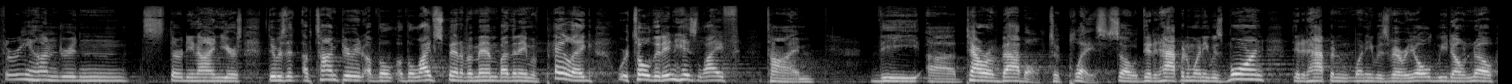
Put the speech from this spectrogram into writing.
339 years. There was a, a time period of the, of the lifespan of a man by the name of Peleg. We're told that in his lifetime, the uh, Tower of Babel took place. So, did it happen when he was born? Did it happen when he was very old? We don't know.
